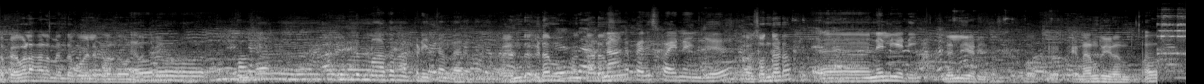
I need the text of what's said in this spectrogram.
அப்போ எவ்வளோ காலம் இந்த கோயிலுக்கு வந்து ஒரு ரெண்டு மாதம் அப்படித்தான் வரும். எந்த இடம்? நாங்கள் பெருசு பதினஞ்சு. சொந்த இடம்? நெல்லியடி. நெல்லியடி. Okay okay. நன்றி நன்றி.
